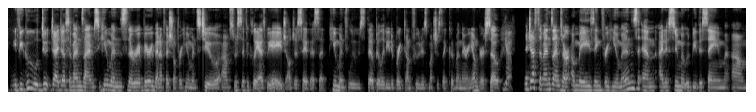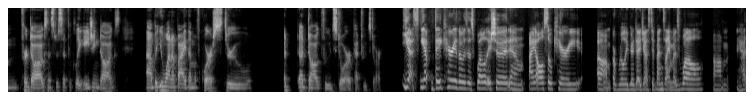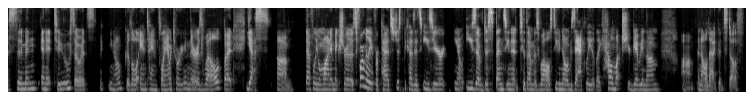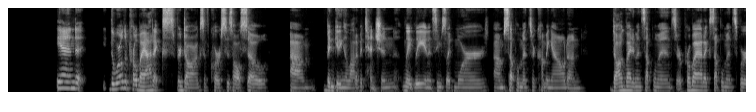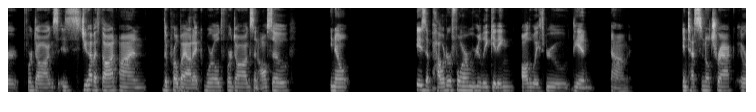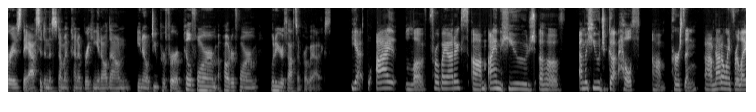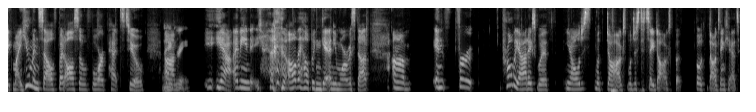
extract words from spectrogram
if you Google digestive enzymes, humans, they're very beneficial for humans too. Um, specifically, as we age, I'll just say this that humans lose the ability to break down food as much as they could when they were younger. So, yeah. digestive enzymes are amazing for humans. And I'd assume it would be the same um, for dogs and specifically aging dogs. Uh, but you want to buy them, of course, through a, a dog food store or pet food store. Yes, yep, they carry those as well. They should. And I also carry um, a really good digestive enzyme as well. Um, it has cinnamon in it too, so it's like you know, good little anti-inflammatory in there as well. But yes, um, definitely want to make sure that it's formulated for pets, just because it's easier, you know, ease of dispensing it to them as well, so you know exactly like how much you're giving them, um, and all that good stuff. And the world of probiotics for dogs, of course, has also um, been getting a lot of attention lately, and it seems like more um, supplements are coming out on dog vitamin supplements or probiotic supplements for for dogs. Is do you have a thought on the probiotic world for dogs, and also, you know, is a powder form really getting all the way through the um, intestinal tract or is the acid in the stomach kind of breaking it all down? You know do you prefer a pill form a powder form? What are your thoughts on probiotics? Yeah i love probiotics. Um, i'm huge of i'm a huge gut health um, person um, not only for like my human self but also for pets too. I um, agree. yeah i mean all the help we can get anymore with stuff. Um, and for probiotics with you know just with dogs we'll just say dogs but both dogs and cats,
